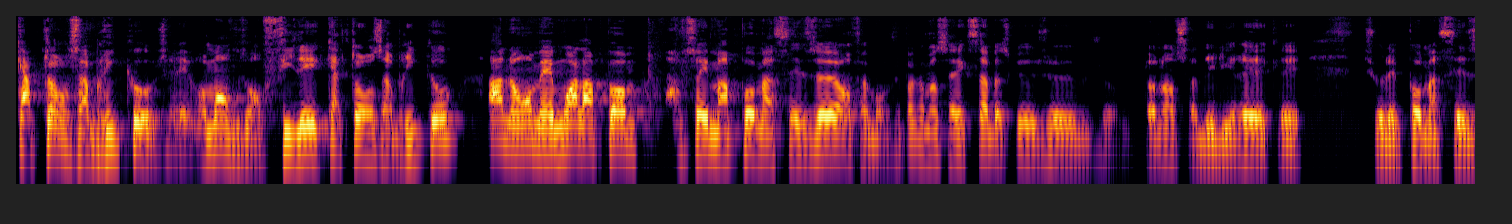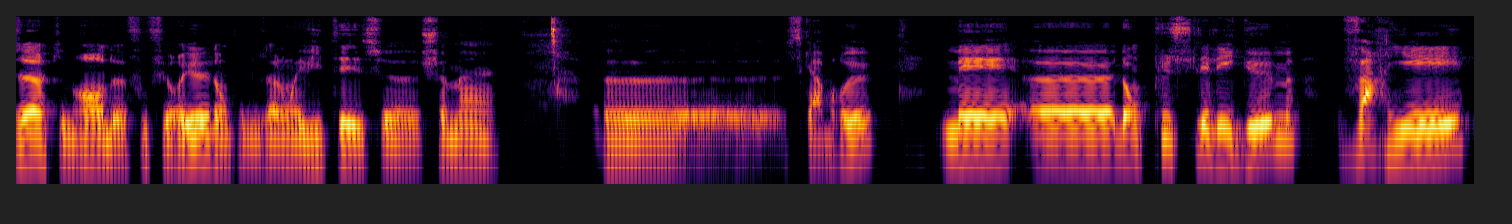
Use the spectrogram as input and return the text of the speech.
14 abricots, vous allez vraiment vous enfiler 14 abricots? Ah non, mais moi, la pomme, ah, vous savez, ma pomme à 16 heures, enfin bon, je vais pas commencer avec ça parce que je, j'ai tendance à délirer avec les sur les pommes à 16 heures qui me rendent fou furieux, donc nous allons éviter ce chemin euh, scabreux mais euh, donc plus les légumes variés,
